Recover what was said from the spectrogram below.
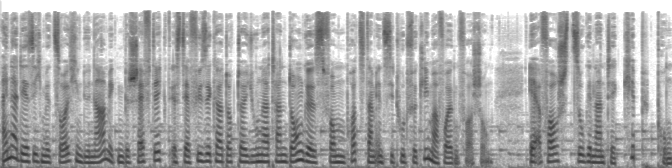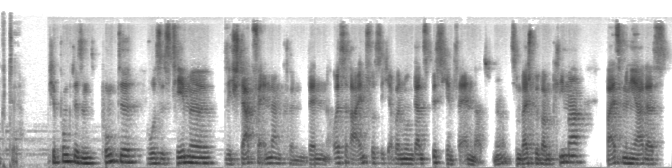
Einer, der sich mit solchen Dynamiken beschäftigt, ist der Physiker Dr. Jonathan Donges vom Potsdam Institut für Klimafolgenforschung. Er erforscht sogenannte Kipppunkte. Kipppunkte sind Punkte, wo Systeme sich stark verändern können, wenn äußerer Einfluss sich aber nur ein ganz bisschen verändert. Ne? Zum Beispiel beim Klima weiß man ja, dass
